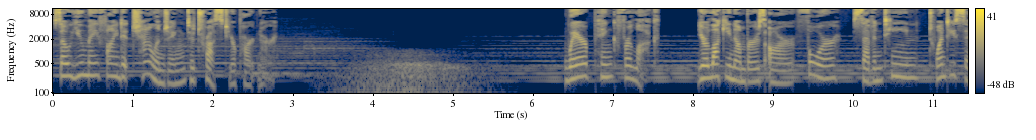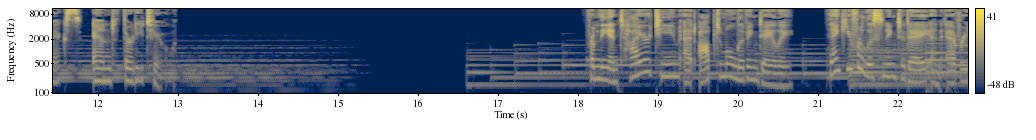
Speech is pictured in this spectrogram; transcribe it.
so you may find it challenging to trust your partner. Wear pink for luck. Your lucky numbers are 4, 17, 26, and 32. From the entire team at Optimal Living Daily, thank you for listening today and every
